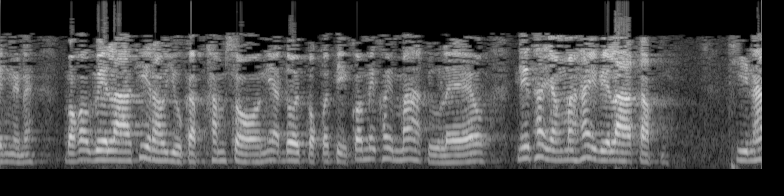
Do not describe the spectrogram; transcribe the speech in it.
งเนี่ยนะบอกว่าเวลาที่เราอยู่กับคำสอนเนี่ย โดยปกติก็ไม่ค่อยมากอยู่แล้ว นี่ถ้ายังมาให้เวลากับทีนะ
